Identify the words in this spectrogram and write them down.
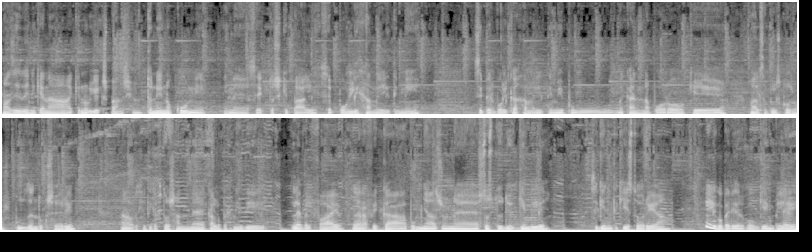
μαζί δίνει και ένα καινούριο expansion. Το Nino Kuni είναι σε έκπτωση και πάλι, σε πολύ χαμηλή τιμή, σε υπερβολικά χαμηλή τιμή που με κάνει να απορώ και μάλιστα πολλοί κόσμος που δεν το ξέρει αναρωτιέται και αυτό σαν είναι καλό παιχνίδι. Level 5, γραφικά που μοιάζουν ε, στο studio Gimli, συγκινητική ιστορία, λίγο περίεργο gameplay,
